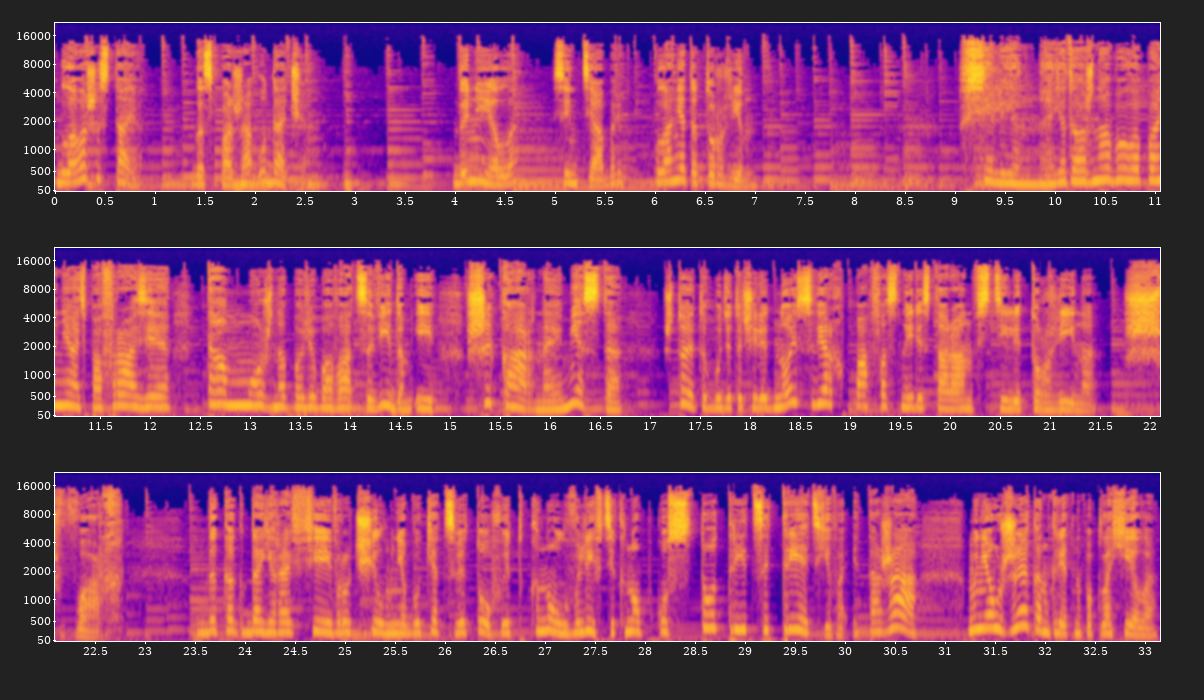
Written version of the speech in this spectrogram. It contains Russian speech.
Глава шестая. Госпожа Удача. Даниэла. Сентябрь. Планета Туррин. Вселенная, я должна была понять по фразе «там можно полюбоваться видом» и «шикарное место», что это будет очередной сверхпафосный ресторан в стиле Туррина. Шварх. Да когда Ерофей вручил мне букет цветов и ткнул в лифте кнопку 133-го этажа, мне уже конкретно поплохело.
